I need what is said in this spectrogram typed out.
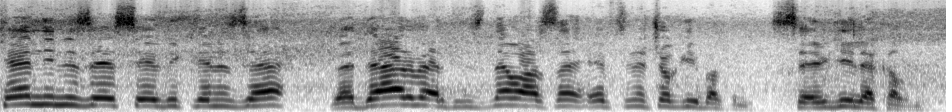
Kendinize, sevdiklerinize ve değer verdiğiniz ne varsa hepsine çok iyi bakın. Sevgiyle kalın.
